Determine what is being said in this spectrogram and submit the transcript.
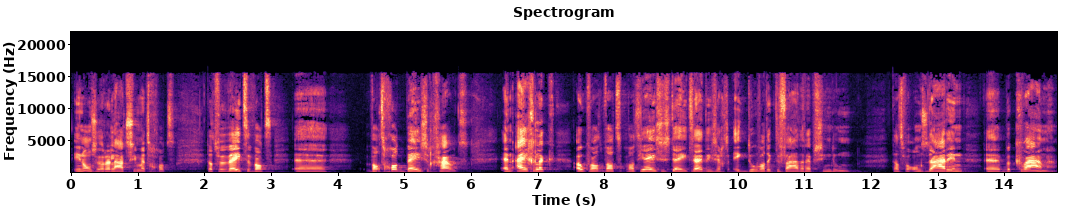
in onze relatie met God. Dat we weten wat, uh, wat God bezighoudt. En eigenlijk ook wat, wat, wat Jezus deed. Hè? Die zegt, ik doe wat ik de Vader heb zien doen. Dat we ons daarin uh, bekwamen.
